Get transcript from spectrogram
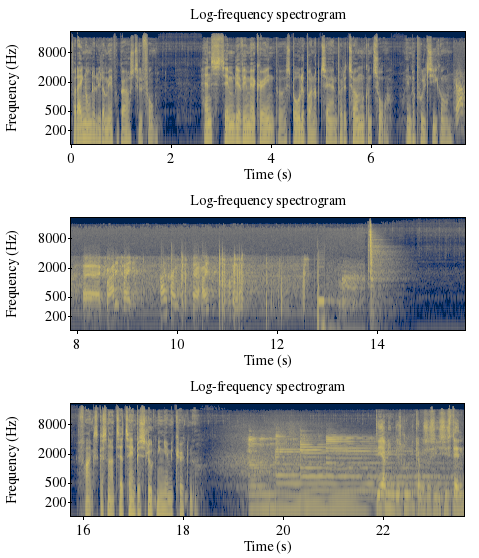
For der er ikke nogen, der lytter med på Børges telefon. Hans stemme bliver ved med at køre ind på spolebåndoptageren på det tomme kontor inde på politigården. Ja, Øh, kvart i tre. hej tre. Ja, hej. Okay. Frank skal snart til at tage en beslutning hjemme i køkkenet. Det er min beslutning, kan man så sige, i sidste ende.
